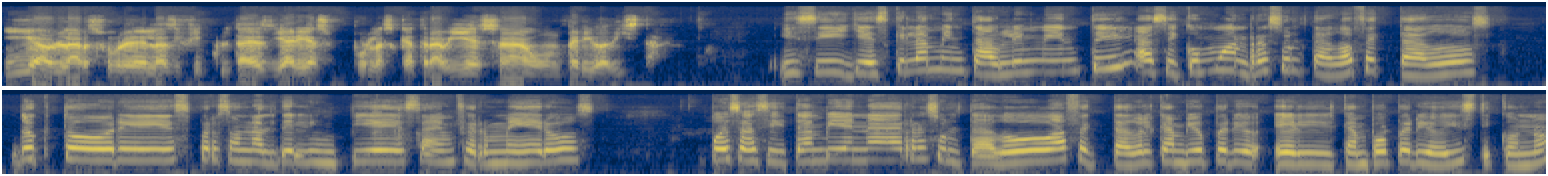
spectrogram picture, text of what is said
y hablar sobre las dificultades diarias por las que atraviesa un periodista. Y sí, y es que lamentablemente, así como han resultado afectados doctores, personal de limpieza, enfermeros, pues así también ha resultado afectado el, cambio el campo periodístico, ¿no?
